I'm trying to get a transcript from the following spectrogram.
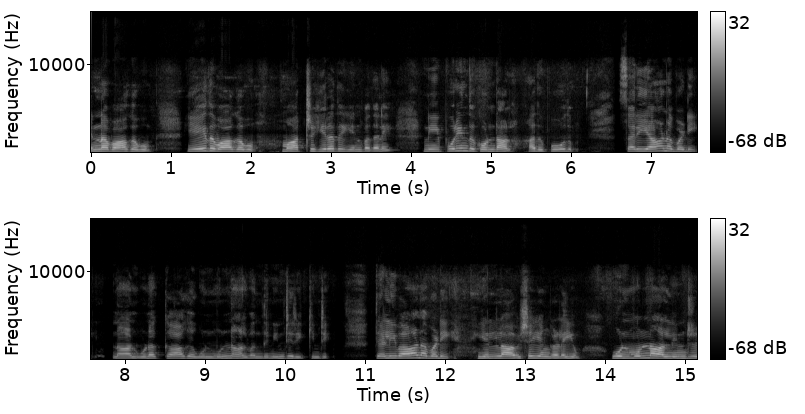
என்னவாகவும் ஏதுவாகவும் மாற்றுகிறது என்பதனை நீ புரிந்து கொண்டால் அது போதும். சரியானபடி நான் உனக்காக உன் முன்னால் வந்து நின்றிருக்கின்றேன். தெளிவானபடி எல்லா விஷயங்களையும் உன் முன்னால் நின்று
